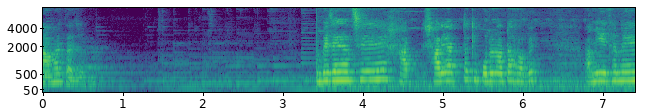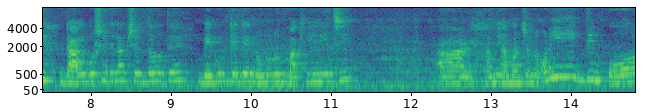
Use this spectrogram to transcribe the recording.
না হয়, তাই জন্য। বেজে গেছে সাড়ে আটটা কি পনেরো নটা হবে? আমি এখানে ডাল বসিয়ে দিলাম সেদ্ধ হতে, বেগুন কেটে নুন হলুদ মাখিয়ে নিয়েছি। আর আমি আমার জন্য অনেক দিন পর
